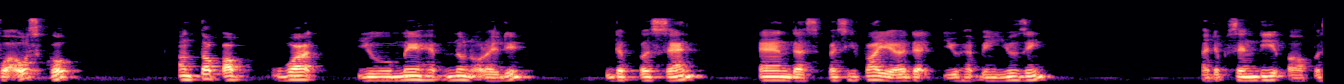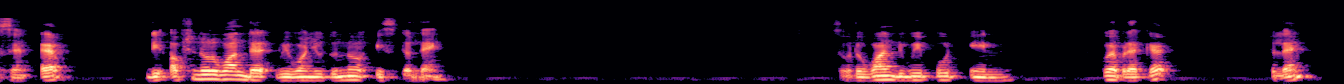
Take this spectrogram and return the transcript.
For our scope, on top of what you may have known already the percent and the specifier that you have been using uh, the percent %d or percent %f. The optional one that we want you to know is the length. So the one we put in square bracket, the length,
